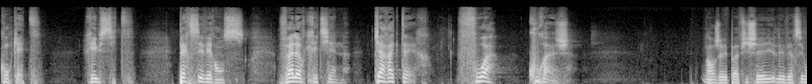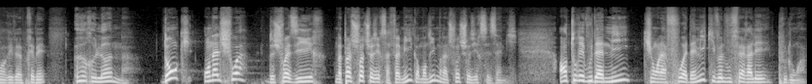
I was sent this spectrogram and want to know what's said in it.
Conquête, réussite, persévérance, valeur chrétienne, caractère, foi, courage. Non, je n'avais pas affiché, les versets vont arriver après, mais heureux l'homme. Donc, on a le choix de choisir, on n'a pas le choix de choisir sa famille, comme on dit, mais on a le choix de choisir ses amis. Entourez-vous d'amis qui ont la foi, d'amis qui veulent vous faire aller plus loin.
